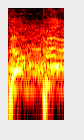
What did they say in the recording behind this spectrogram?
the best.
